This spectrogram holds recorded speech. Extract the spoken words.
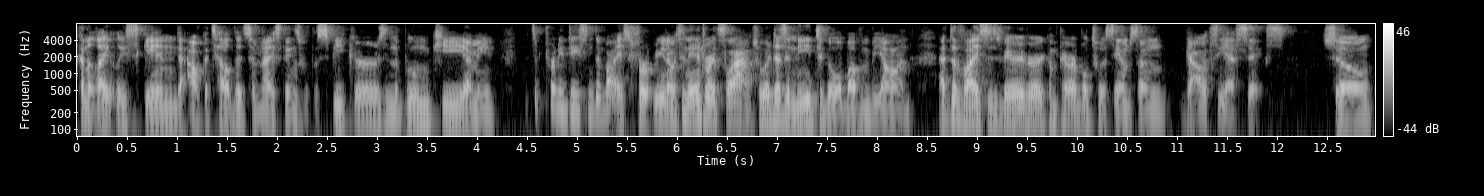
kind of lightly skinned. Alcatel did some nice things with the speakers and the boom key. I mean, it's a pretty decent device for you know it's an Android slab, so it doesn't need to go above and beyond. That device is very very comparable to a Samsung Galaxy S6. So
